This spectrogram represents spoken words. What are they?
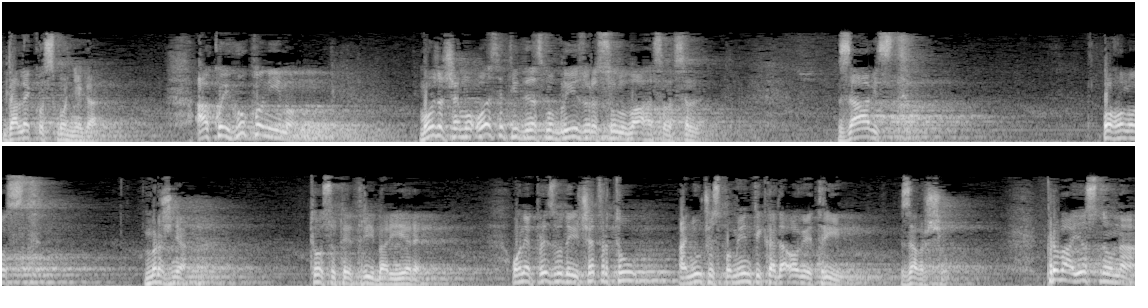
daleko smo od njega. Ako ih uklonimo, možda ćemo osjetiti da smo blizu Rasulullaha s.a.v. Zavist, oholost, mržnja, to su te tri barijere. One proizvode i četvrtu, a nju ću spomenuti kada ove tri završim. Prva i osnovna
